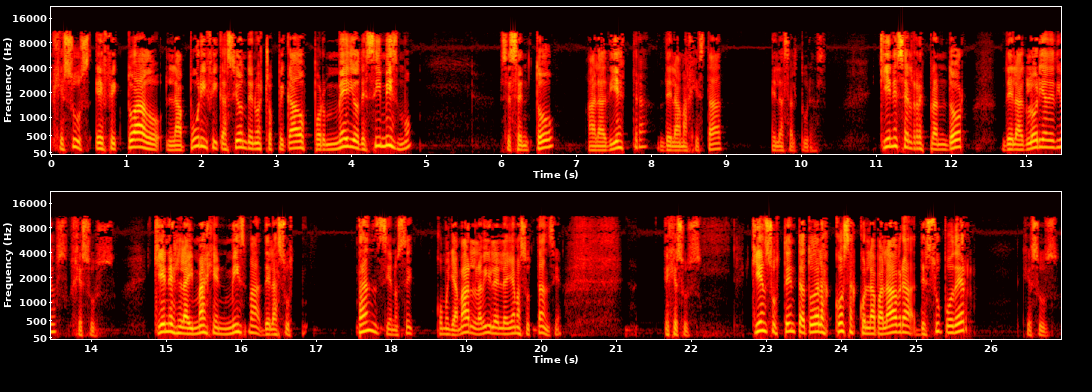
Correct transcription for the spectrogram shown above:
Jesús efectuado la purificación de nuestros pecados por medio de sí mismo, se sentó a la diestra de la majestad en las alturas. ¿Quién es el resplandor de la gloria de Dios? Jesús. ¿Quién es la imagen misma de la sustancia? No sé cómo llamarla, la Biblia la llama sustancia. Es Jesús. ¿Quién sustenta todas las cosas con la palabra de su poder? Jesús.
